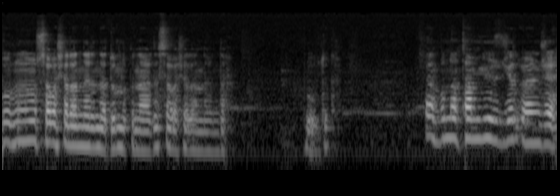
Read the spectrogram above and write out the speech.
Bunu savaş alanlarında, Dumlupınar'da savaş alanlarında bulduk. Ben bundan tam 100 yıl önce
